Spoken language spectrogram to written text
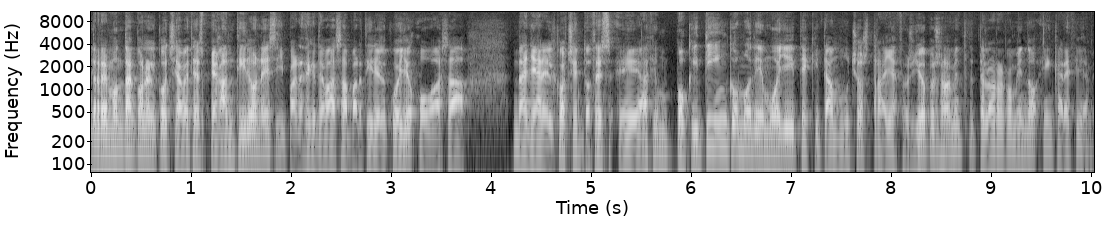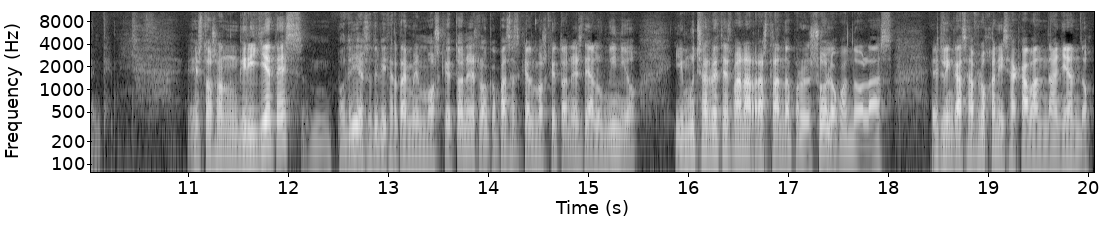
remontan con el coche a veces pegan tirones y parece que te vas a partir el cuello o vas a dañar el coche. Entonces hace un poquitín como de muelle y te quita muchos trayazos. Yo personalmente te lo recomiendo encarecidamente. Estos son grilletes, podrías utilizar también mosquetones, lo que pasa es que el mosquetón es de aluminio y muchas veces van arrastrando por el suelo cuando las eslingas se aflojan y se acaban dañando.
